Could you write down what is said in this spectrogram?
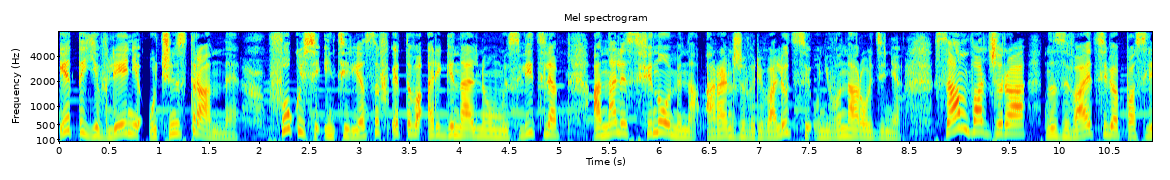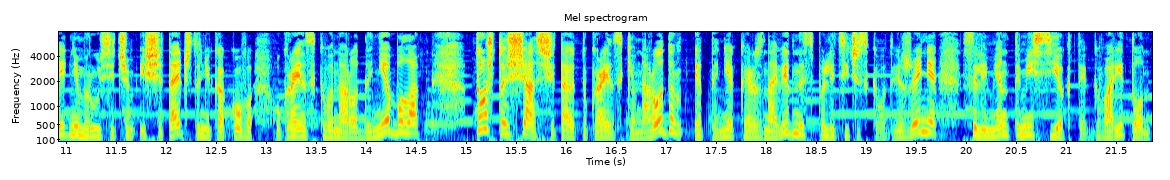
это явление очень странное. В фокусе интересов этого оригинального мыслителя анализ феномена оранжевой революции у него на родине. Сам Ваджра называет себя последним русичем и считает, что никакого украинского народа не было. То, что сейчас считают украинским народом, это некая разновидность политического движения с элементами секты, говорит он.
